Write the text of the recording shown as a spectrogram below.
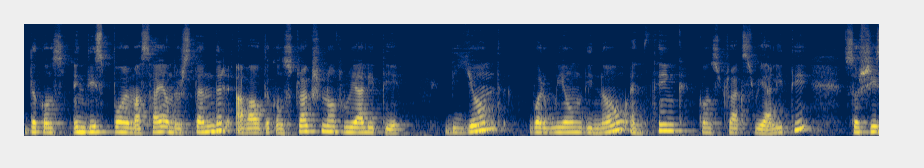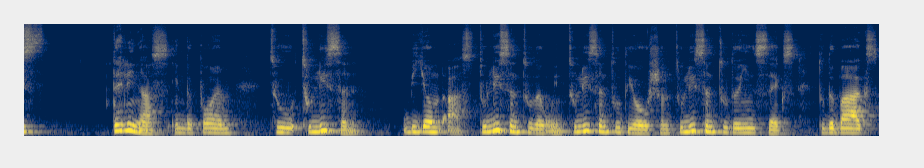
the in this poem, as I understand it, about the construction of reality beyond what we only know and think constructs reality. So she's telling us in the poem to, to listen beyond us, to listen to the wind, to listen to the ocean, to listen to the insects, to the bugs,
